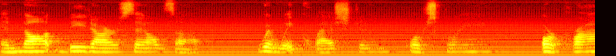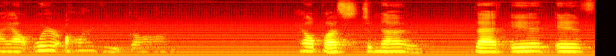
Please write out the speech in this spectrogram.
and not beat ourselves up when we question or scream or cry out, Where are you, God? Help us to know that it is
